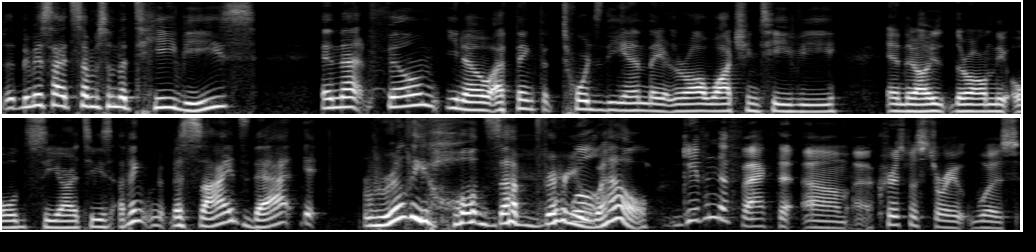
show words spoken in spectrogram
maybe besides some some of the TVs in that film, you know, I think that towards the end they they're all watching TV and they're all, they're all on the old CRTs. I think besides that, it really holds up very Well, well. Given the fact that um, A Christmas Story was,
